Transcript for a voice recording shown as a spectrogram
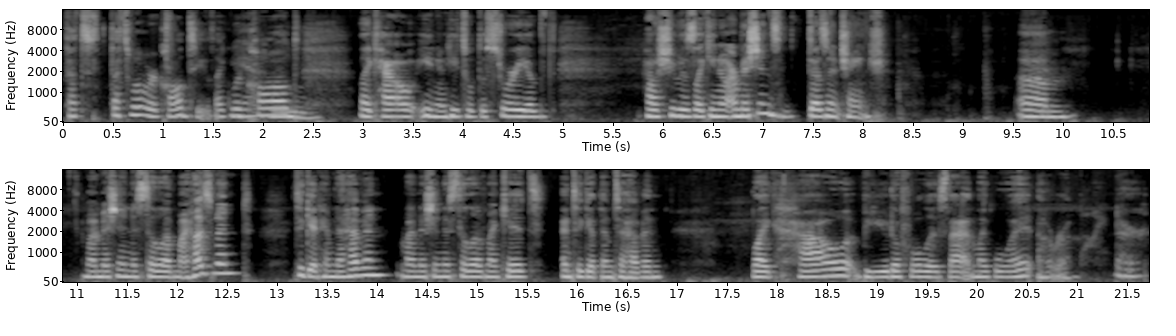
that's that's what we're called to. Like we're called like how, you know, he told the story of how she was like, you know, our missions doesn't change. Um my mission is to love my husband, to get him to heaven. My mission is to love my kids and to get them to heaven. Like how beautiful is that? And like what a reminder.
